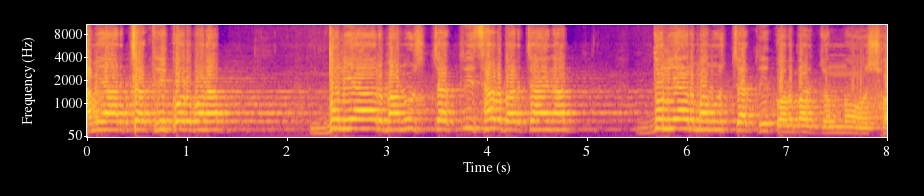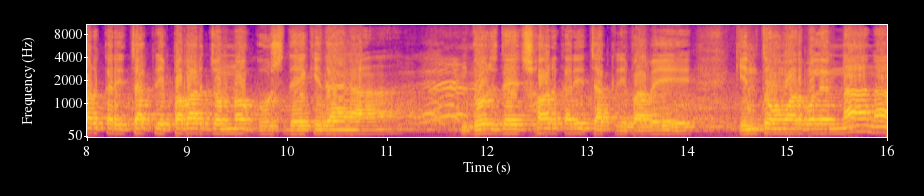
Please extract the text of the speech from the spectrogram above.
আমি আর চাকরি করব না। দুনিয়ার মানুষ চাকরি ছাড়বার চায় না। দুনিয়ার মানুষ চাকরি করবার জন্য, সরকারি চাকরি পাবার জন্য ঘুষ দেয় কি দেয় না? ঘুষ দেয়, সরকারি চাকরি পাবে। কিন্তু ওমর বলেন, না না,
